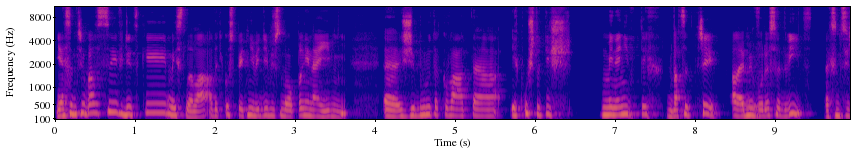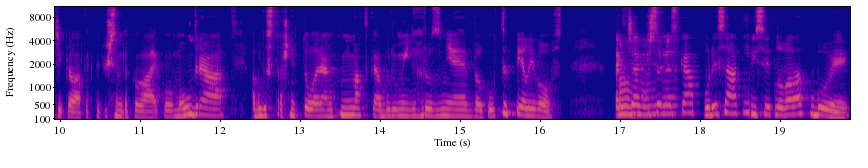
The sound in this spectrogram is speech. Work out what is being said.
Já jsem třeba si vždycky myslela, a teďko zpětně vidím, že jsem byla úplně naivní, eh, že budu taková ta, jak už totiž mi není těch 23, ale je mi o 10 víc, tak jsem si říkala, tak teď už jsem taková jako moudrá a budu strašně tolerantní matka, budu mít hrozně velkou trpělivost. Tak třeba, Aha. když jsem dneska po desátý vysvětlovala Kubovi,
